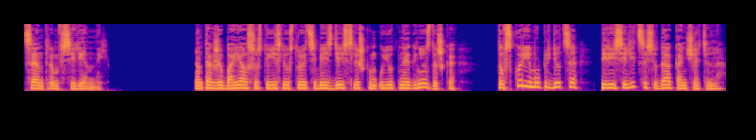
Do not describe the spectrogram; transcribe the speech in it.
центром Вселенной. Он также боялся, что если устроить себе здесь слишком уютное гнездышко, то вскоре ему придется переселиться сюда окончательно.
